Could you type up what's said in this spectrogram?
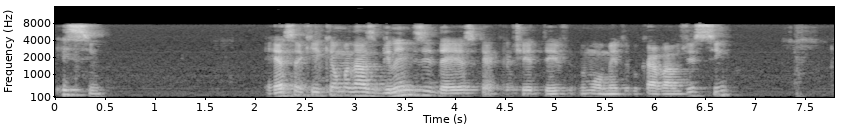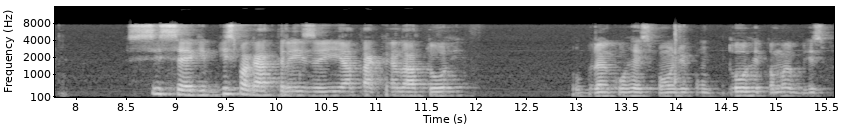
E 5 essa aqui que é uma das grandes ideias que a Cartier teve no momento do cavalo G5. Se segue bispo H3 aí atacando a torre, o branco responde com torre toma bispo.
